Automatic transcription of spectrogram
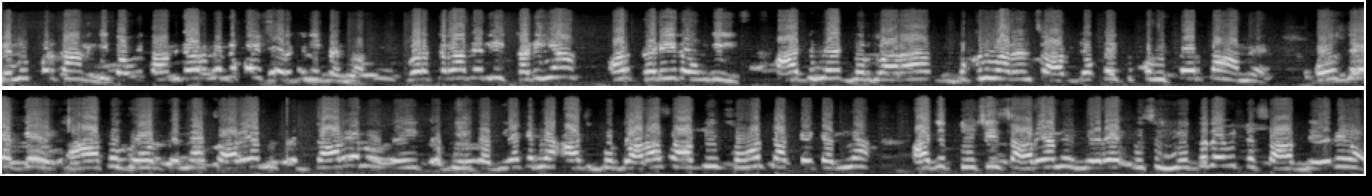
ਮੈਨੂੰ ਪ੍ਰਧਾਨਗੀ ਤੋਂ ਵੀ ਉਤਾਰਨਗੇ ਔਰ ਮੈਨੂੰ ਕੋਈ ਫ਼ਰਕ ਨਹੀਂ ਪੈਂਦਾ। ਵਰਕਰਾਂ ਦੇ ਲਈ ਖੜੀਆਂ ਔਰ ਖੜੀ ਰਹੂੰਗੀ। ਅੱਜ ਮੈਂ ਗੁਰਦੁਆਰਾ ਦੁਖਨਿਵਾਰਨ ਸਾਹਿਬ, ਜੋ ਕਿ ਇੱਕ ਪਵਿੱਤਰ ਧਾਮ ਹੈ ਉਸ ਦੇ ਅੱਗੇ ਹੱਥ ਜੋੜ ਕੇ ਮੈਂ ਸਾਰਿਆਂ ਨੂੰ ਸਾਰਿਆਂ ਨੂੰ ਇਹ ਅਪੀਲ ਕਰਦੀ ਹਾਂ ਕਿ ਮੈਂ ਅੱਜ ਗੁਰਦੁਆਰਾ ਸਾਹਿਬ ਦੀ ਸਹੁੰ ਚੱਕ ਕੇ ਕਹਿੰਦੀ ਹਾਂ, ਅੱਜ ਤੁਸੀਂ ਸਾਰਿਆਂ ਨੇ ਮੇਰੇ ਇਸ ਯੁੱਧ ਦੇ ਵਿੱਚ ਸਾਥ ਦੇ ਰਹੇ ਹੋ।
